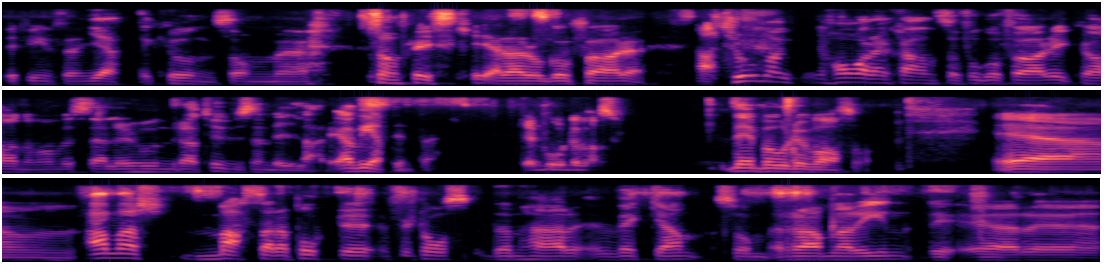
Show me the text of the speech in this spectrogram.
det finns en jättekund som, eh, som riskerar att gå före. Jag tror man har en chans att få gå före i kön om man beställer 100 000 bilar. Jag vet inte. Det borde vara så. Det borde vara så. Eh, annars massa rapporter förstås den här veckan som ramlar in. Det är eh,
